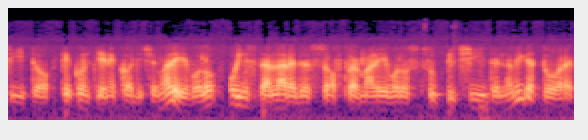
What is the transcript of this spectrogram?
sito che contiene codice malevolo o installare del software malevolo sul PC del navigatore.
